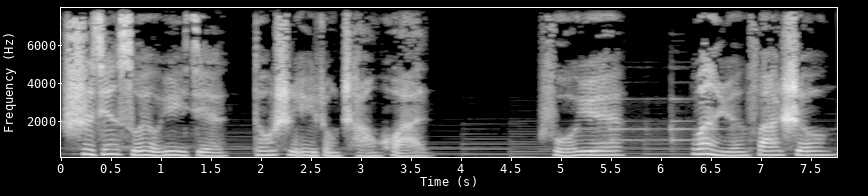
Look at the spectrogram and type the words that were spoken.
世间所有遇见，都是一种偿还。佛曰：“万缘发生，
